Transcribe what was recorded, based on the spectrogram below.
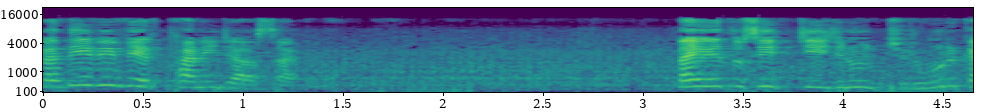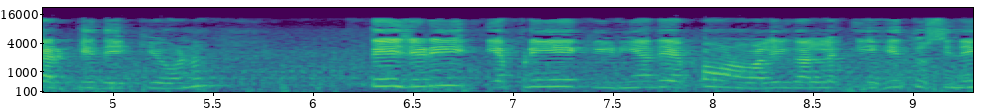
ਕਦੇ ਵੀ ਵਿਰਥਾ ਨਹੀਂ ਜਾ ਸਕਦਾ। ਤਾਂ ਇਹ ਤੁਸੀਂ ਚੀਜ਼ ਨੂੰ ਜ਼ਰੂਰ ਕਰਕੇ ਦੇਖਿਓ ਨਾ ਤੇ ਜਿਹੜੀ ਆਪਣੀ ਇਹ ਕੀੜੀਆਂ ਦੇ ਭਾਉਣ ਵਾਲੀ ਗੱਲ, ਇਹ ਤੁਸੀਂ ਨੇ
